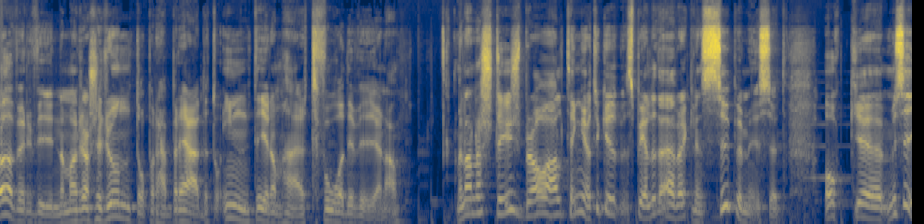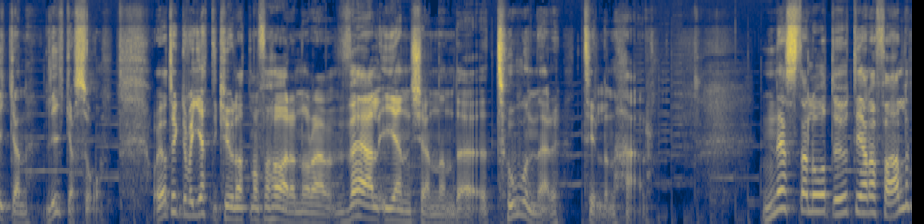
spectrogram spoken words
övervyn, när man rör sig runt då på det här brädet och inte i de här 2D-vyerna. Men annars styrs bra och allting. Jag tycker spelet är verkligen supermysigt. Och eh, musiken lika så. Och jag tyckte det var jättekul att man får höra några väl igenkännande toner till den här. Nästa låt ut i alla fall.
